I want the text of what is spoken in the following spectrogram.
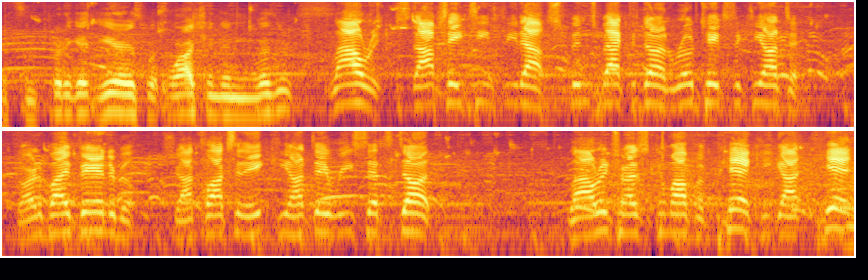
Had some pretty good years with Washington Wizards. Lauri stops 18 feet out, spins back to Dunn, rotates to Keyonte. Guarded by Vanderbilt. Shot clock's at eight. Keyonte resets Dunn. Lauri tries to come off a pick. He got hit,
